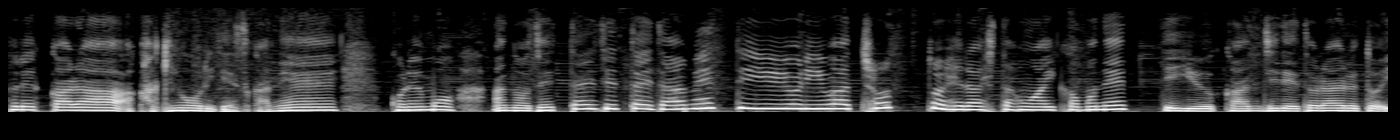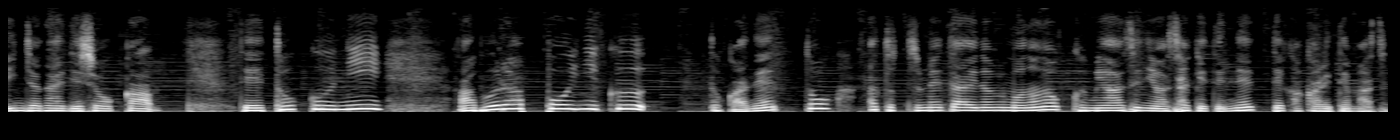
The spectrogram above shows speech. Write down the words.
それからかき氷ですかね。これもあの絶対絶対ダメっていうよりはちょっと減らした方がいいかもねっていう感じで捉えるといいんじゃないでしょうか。で特に油っぽい肉とかねとあと冷たい飲み物の組み合わせには避けてねって書かれてます。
